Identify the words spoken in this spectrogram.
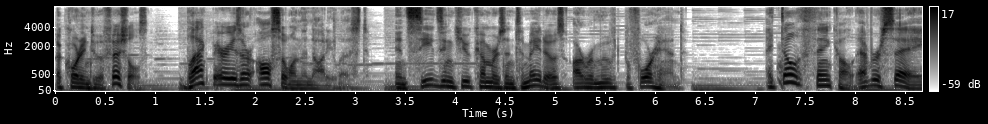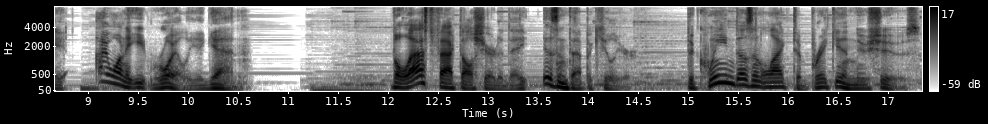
According to officials, blackberries are also on the naughty list, and seeds in cucumbers and tomatoes are removed beforehand. I don't think I'll ever say, I want to eat royally again. The last fact I'll share today isn't that peculiar. The Queen doesn't like to break in new shoes.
